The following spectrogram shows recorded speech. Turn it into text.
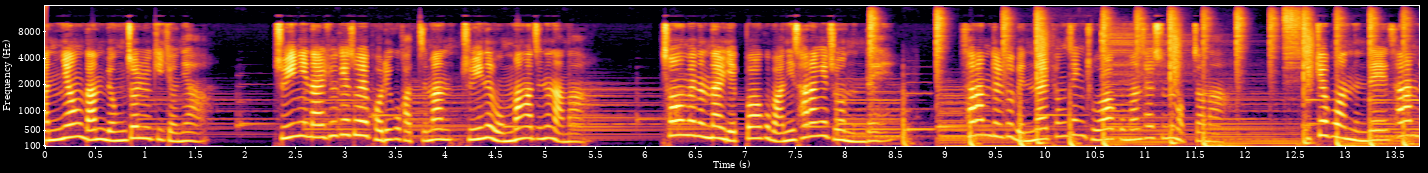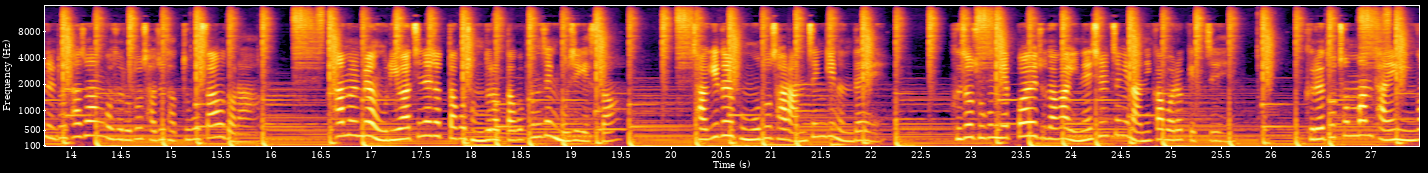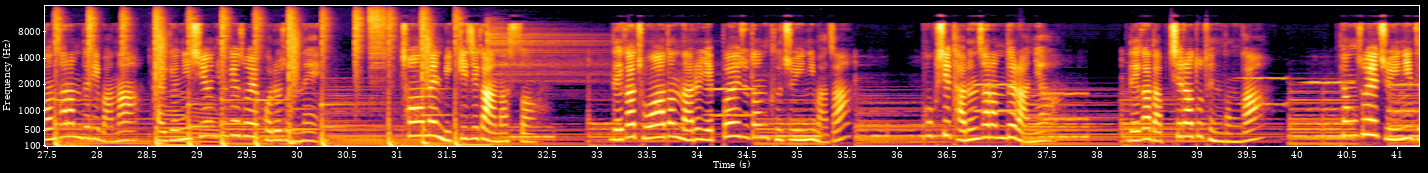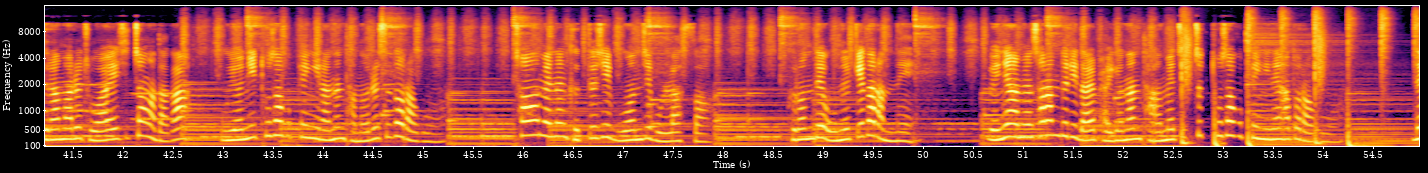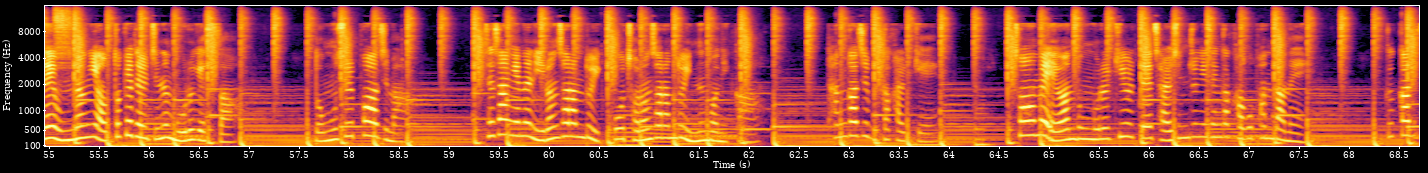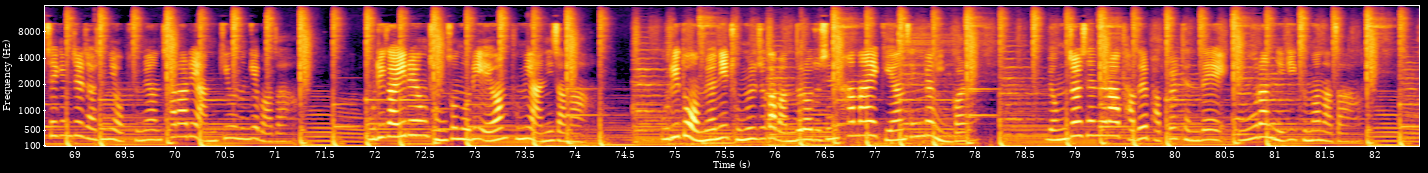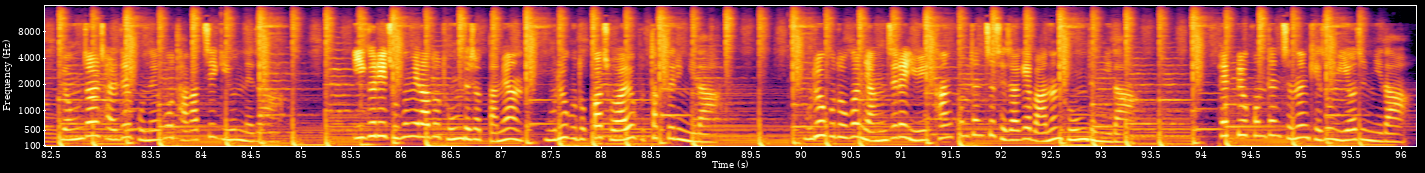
안녕, 난 명절 유기견이야. 주인이 날 휴게소에 버리고 갔지만 주인을 원망하지는 않아. 처음에는 날 예뻐하고 많이 사랑해 주었는데 사람들도 맨날 평생 좋아하고만 살 수는 없잖아. 지켜보았는데 사람들도 사소한 것으로도 자주 다투고 싸우더라. 하물며 우리와 친해졌다고 정들었다고 평생 모시겠어. 자기들 부모도 잘 안 챙기는데 그저 조금 예뻐해 주다가 이내 실증이 나니까 버렸겠지. 그래도 천만 다행인 건 사람들이 많아 발견이 쉬운 휴게소에 버려줬네. 처음엔 믿기지가 않았어. 내가 좋아하던 나를 예뻐해주던 그 주인이 맞아? 혹시 다른 사람들 아니야? 내가 납치라도 된 건가? 평소에 주인이 드라마를 좋아해 시청하다가 우연히 토사구팽이라는 단어를 쓰더라고. 처음에는 그 뜻이 무언지 몰랐어. 그런데 오늘 깨달았네. 왜냐하면 사람들이 날 발견한 다음에 쯧쯧 토사구팽이네 하더라고. 내 운명이 어떻게 될지는 모르겠어. 너무 슬퍼하지 마. 세상에는 이런 사람도 있고 저런 사람도 있는 거니까. 한 가지 부탁할게. 처음에 애완동물을 키울 때 잘 신중히 생각하고 판단해. 끝까지 책임질 자신이 없으면 차라리 안 키우는 게 맞아. 우리가 일회용 정소놀이 애완품이 아니잖아. 우리도 엄연히 조물주가 만들어주신 하나의 귀한 생명인걸. 명절 새느라 다들 바쁠 텐데 우울한 얘기 그만하자. 명절 잘들 보내고 다 같이 기운 내자. 이 글이 조금이라도 도움되셨다면 무료 구독과 좋아요 부탁드립니다. 무료 구독은 양질의 유익한 콘텐츠 제작에 많은 도움 됩니다. 펫뷰 콘텐츠는 계속 이어집니다.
